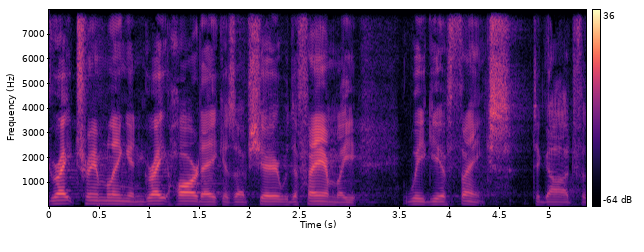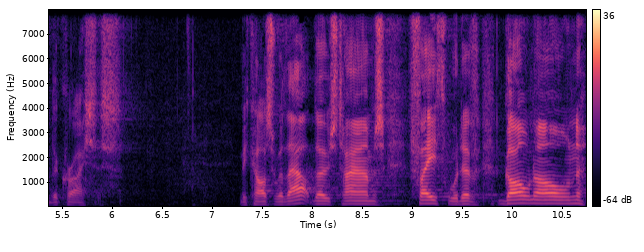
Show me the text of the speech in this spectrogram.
great trembling and great heartache, as I've shared with the family, we give thanks to God for the crisis. Because without those times, faith would have gone on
